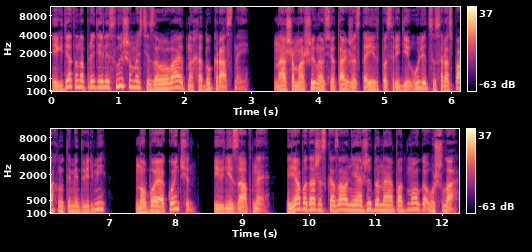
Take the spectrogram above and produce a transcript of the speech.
и где-то на пределе слышимости завывают на ходу красные. Наша машина все так же стоит посреди улицы с распахнутыми дверьми, но бой окончен, и внезапная, я бы даже сказал, неожиданная подмога ушла.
